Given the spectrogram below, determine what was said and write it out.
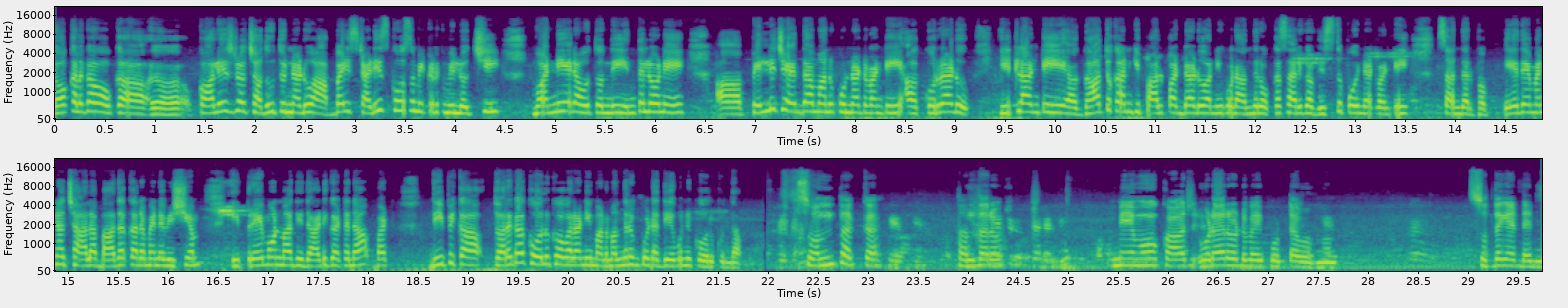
లోకల్గా ఒక కాలేజ్లో చదువుతున్నాడు. ఆ అబ్బాయి స్టడీస్ కోసం ఇక్కడికి వీళ్ళు వచ్చి వన్ ఇయర్ అవుతుంది. ఇంతలోనే పెళ్ళి చేద్దాం అనుకున్నటువంటి ఆ కుర్రాడు ఇట్లాంటి ఘాతుకానికి పాల్పడ్డాడు అని కూడా అందరూ ఒక్కసారిగా విస్తుపోయినటువంటి సందర్భం. ఏదేమైనా చాలా బాధాకరమైన విషయం. ఈ ప్రేమోన్మాది దాడి ఘటన. బట్ దీపిక త్వరగా కోలుకోవాలని మనమందరం కూడా దేవుణ్ణి కోరుకుందాం. సొంత అక్క. తన తరఫు మేము కార్ ఉడా రోడ్డు వైపు ఉంటాము శుద్ధగడ్డ అది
